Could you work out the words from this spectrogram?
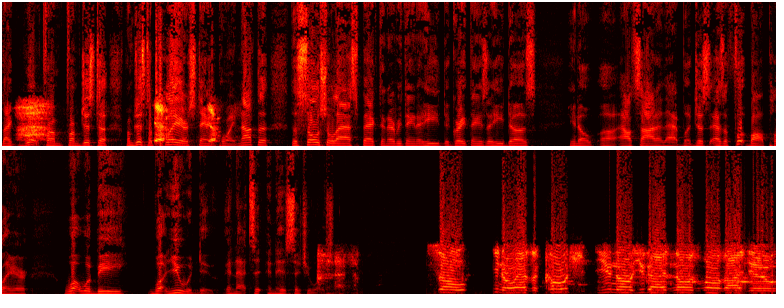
Like what, from from just a from just a Yeah. player standpoint, not the the social aspect and everything that he the great things that he does, you know, uh, outside of that, but just as a football player, what would be what you would do in that in his situation? So, you know, as a coach, you know, you guys know as well as I do,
